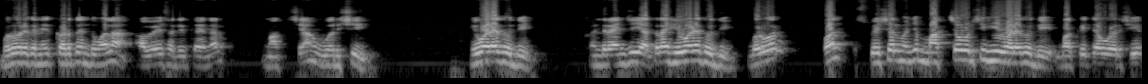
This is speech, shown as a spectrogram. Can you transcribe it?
बरोबर आहे का नाही? कळतंय ना तुम्हाला? अव्यय साधित काय येणार मागच्या वर्षी. हिवाळ्यात होती. खंडरायांची यात्रा हिवाळ्यात होती. बरोबर? पण स्पेशल म्हणजे मागच्या वर्षी हिवाळ्यात होती. बाकीच्या वर्षी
